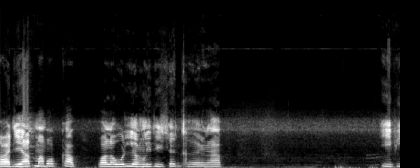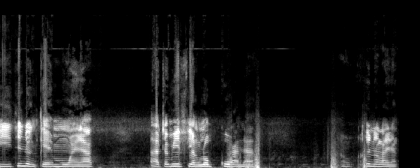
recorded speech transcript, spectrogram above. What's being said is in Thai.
สวัสดีครับ มาพบกับวรวุฒิเรืองฤทธิ์เช่นเคยนะครับ EP ที่หนึ่งเกมมวยนะครับ อาจจะมีเสียงรบกวนนะ เอาขึ้นอะไรนะ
